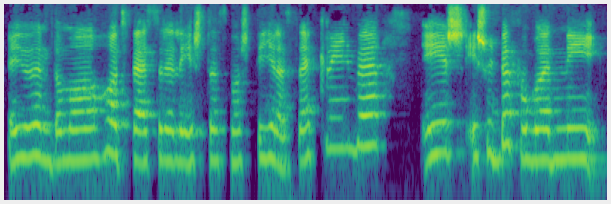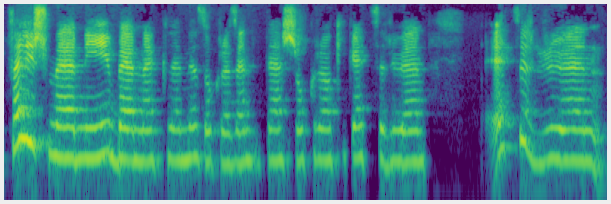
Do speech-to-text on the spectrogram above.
egy, nem tudom, a hat felszerelést tesz most így a szekrénybe, és, és hogy befogadni, felismerni, ébernek lenni azokra az entitásokra, akik egyszerűen, egyszerűen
